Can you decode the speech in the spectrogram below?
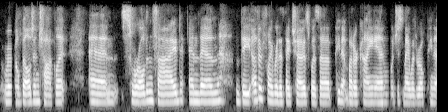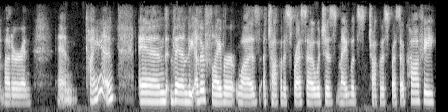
real Belgian chocolate and swirled inside. And then the other flavor that they chose was a peanut butter cayenne, which is made with real peanut butter and and cayenne. And then the other flavor was a chocolate espresso, which is made with chocolate espresso coffee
